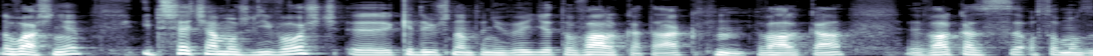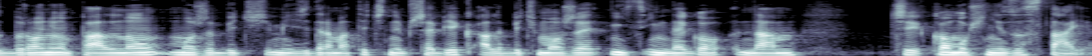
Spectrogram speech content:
No właśnie. I trzecia możliwość, kiedy już nam to nie wyjdzie, to walka, tak? Hmm, walka. Walka z osobą z bronią palną może być, mieć dramatyczny przebieg, ale być może nic innego nam czy komuś nie zostaje.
